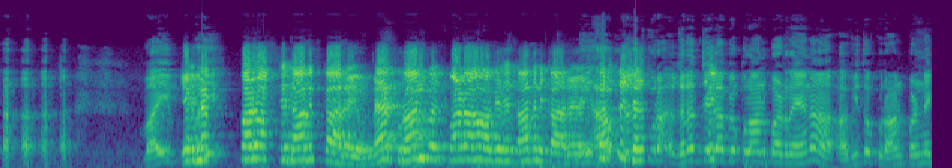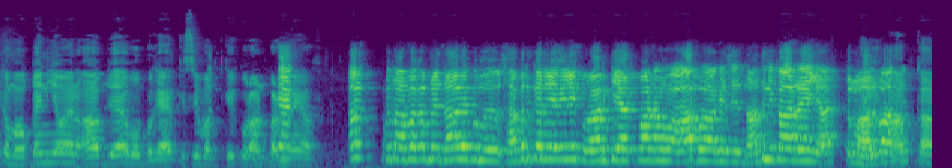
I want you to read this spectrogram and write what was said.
بھائی غلط جگہ پہ قرآن پڑھ رہے ہیں نا۔ ابھی تو قرآن پڑھنے کا موقع نہیں ہے اور آپ جو ہے وہ بغیر کسی وقت کے قرآن پڑھ رہے ہیں آپ۔ مطابق اپنے دعوے کو ثابت کرنے کے لیے قرآن کی آیت پڑھ رہا ہوں آپ آگے سے دانت نکال رہے ہیں یار کمال بات ہے۔ آپ کا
